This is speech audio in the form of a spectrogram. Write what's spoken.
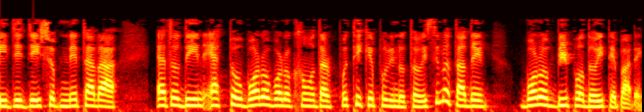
এই যে যেসব নেতারা এতদিন এত বড় বড় ক্ষমতার প্রতীকে পরিণত হয়েছিল, তাদের বড় বিপদ হইতে পারে।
